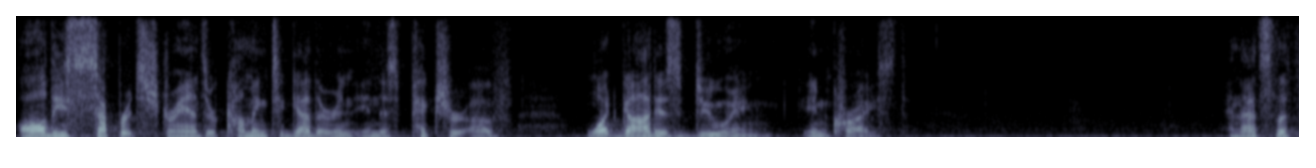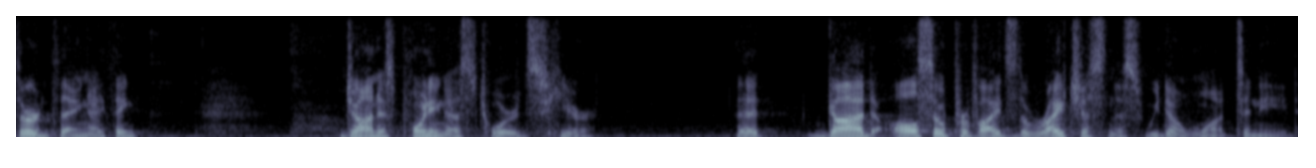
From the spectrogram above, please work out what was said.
All these separate strands are coming together in, in this picture of what God is doing in Christ. And that's the third thing I think John is pointing us towards here that God also provides the righteousness we don't want to need.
